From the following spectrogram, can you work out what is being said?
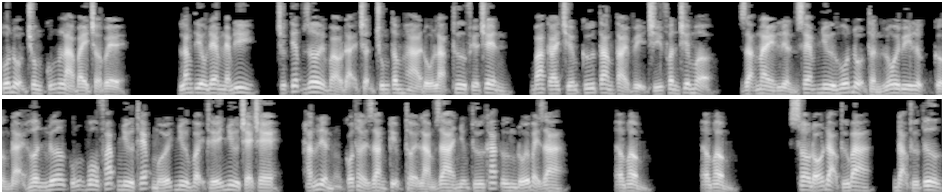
hỗn độn chung cũng là bay trở về. Lăng tiêu đem ném đi trực tiếp rơi vào đại trận trung tâm hà đồ lạc thư phía trên, ba cái chiếm cứ tam tài vị trí phân chia mở, dạng này liền xem như hỗn độn thần lôi bi lực cường đại hơn nữa cũng vô pháp như thép mới như vậy thế như trẻ tre, hắn liền có thời gian kịp thời làm ra những thứ khác ứng đối bày ra. Ầm ầm ầm ầm. Sau đó đạo thứ ba, đạo thứ tư,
